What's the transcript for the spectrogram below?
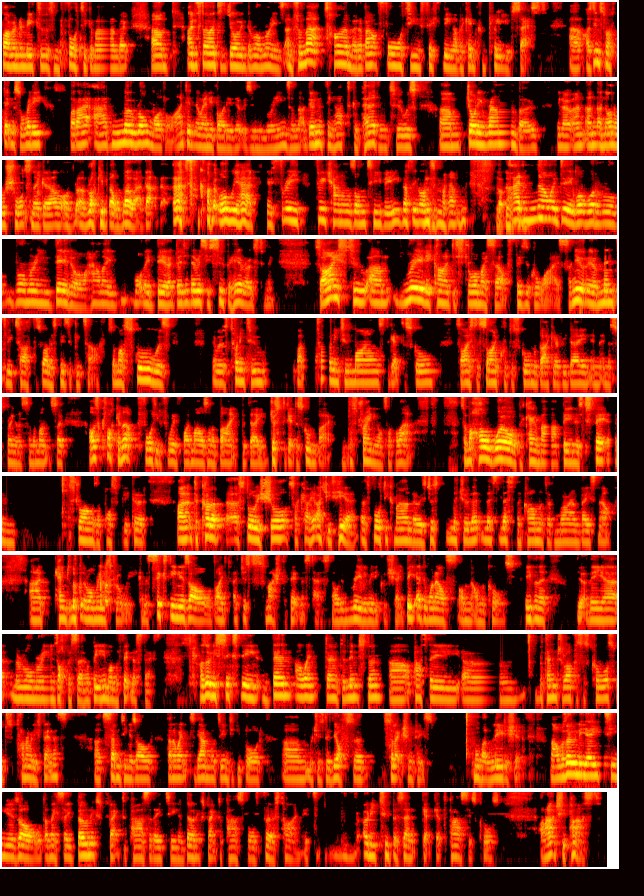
500 meters and 40 commando. Um, I decided to join the Royal Marines. And from that time, at about 14, 15, I became completely obsessed. Uh, I was into my fitness already but I, I, had no role model. I didn't know anybody that was in the Marines, and the only thing I had to compare them to was um, Johnny Rambo, you know, and, and, and Arnold Schwarzenegger or, or Rocky Balboa. That, that's kind of all we had. You know, three three channels on TV, nothing on demand. But I had no idea what what a Royal, Royal Marine did or how they what they did. They, they were these superheroes to me. So I used to um, really kind of destroy myself physical wise. I knew it was mentally tough as well as physically tough. So my school was it was 22, about 22 miles to get to school. So I used to cycle to school and back every day in, in the spring and the summer months. So I was clocking up 40 to 45 miles on a bike per day just to get to school and back, just training on top of that. So my whole world became about being as fit and strong as I possibly could. And to cut a, story short, so I actually here, a 40 Commando is just literally less, less than a kilometer from where I am based now and I came to look at the Marines for a week. And at 16 years old, I, I, just smashed the fitness test. I was in really, really good shape. Beat everyone else on on the course, even the the uh, Royal Marines officer. I beat him on the fitness test. I was only 16. Then I went down to Lympstone. Uh, I passed the um, potential officers course, which is primarily fitness. At 17 years old. Then I went to the Admiralty Interview Board, um, which is the, the officer selection piece, more about leadership. Now, I was only 18 years old, and they say don't expect to pass at 18 and don't expect to pass for the first time. It's only 2% get, get to pass this course. And I actually passed.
